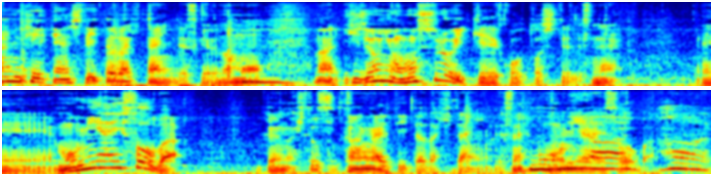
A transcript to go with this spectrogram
際に経験していただきたいんですけれども、うん、まあ、非常に面白い傾向としてですね、えー、もみ合い相場というのを一つ考えていただきたいんですね。もみ合い相場、はい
